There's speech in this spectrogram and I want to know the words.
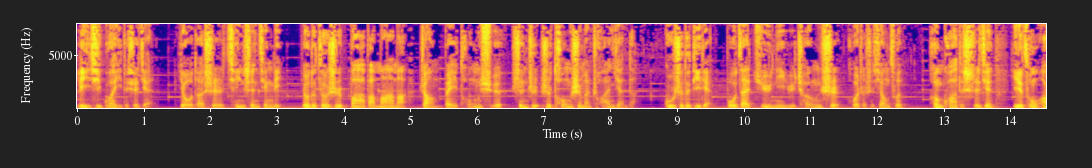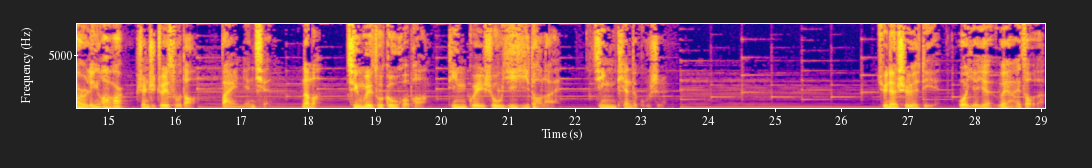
离奇怪异的事件。有的是亲身经历，有的则是爸爸妈妈、长辈、同学，甚至是同事们传言的。故事的地点不再拘泥于城市或者是乡村，横跨的时间也从二零二二甚至追溯到百年前。那么，请围坐篝火旁，听鬼叔一一道来今天的故事。去年十月底，我爷爷胃癌走了，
